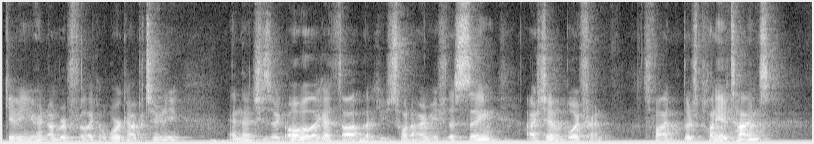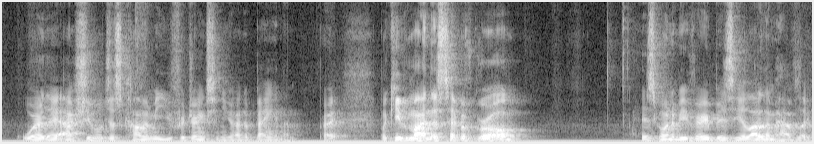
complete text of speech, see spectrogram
giving you her number for like a work opportunity, and then she's like, oh, like I thought like you just want to hire me for this thing. I actually have a boyfriend. It's fine. There's plenty of times where they actually will just come and meet you for drinks and you end up banging them, right? But keep in mind, this type of girl is going to be very busy. A lot of them have like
